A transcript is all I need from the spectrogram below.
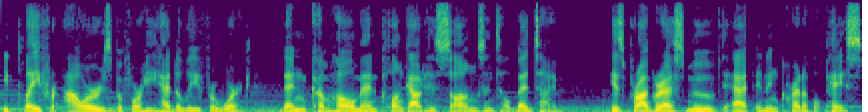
He'd play for hours before he had to leave for work, then come home and plunk out his songs until bedtime. His progress moved at an incredible pace.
